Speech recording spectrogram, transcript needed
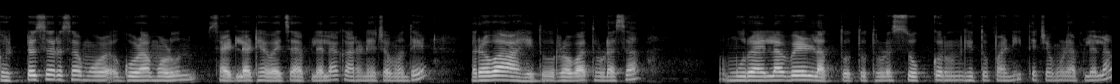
घट्टसर असा मोळ गोळा मळून साईडला ठेवायचा आहे आपल्याला कारण याच्यामध्ये रवा आहे. तो रवा थोडासा मुरायला वेळ लागतो. तो थोडा सोक करून घेतो पाणी. त्याच्यामुळे आपल्याला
